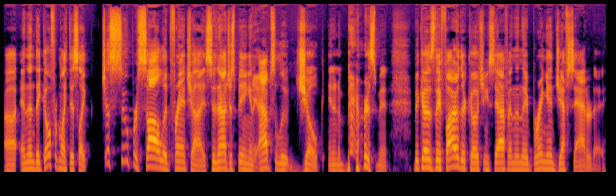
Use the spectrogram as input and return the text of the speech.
uh, and then they go from like this like just super solid franchise to now just being an Yeah. absolute joke and an embarrassment because they fire their coaching staff and then they bring in Jeff Saturday.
